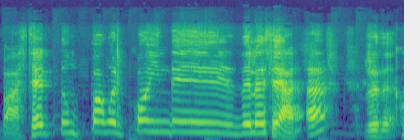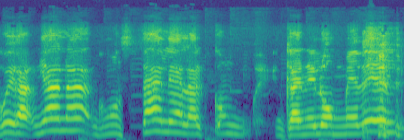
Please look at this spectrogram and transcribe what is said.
Para hacerte un PowerPoint de, de la SA. ¿ah? Juega Viana, González, Alarcón, Canelón Medel,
